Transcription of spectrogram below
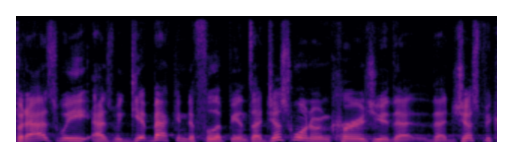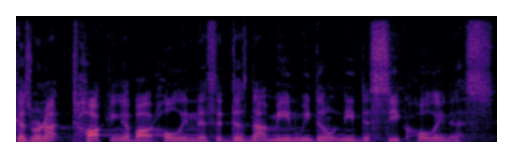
But as we, as we get back into Philippians, I just want to encourage you that, that just because we're not talking about holiness, it does not mean we don't need to seek holiness.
